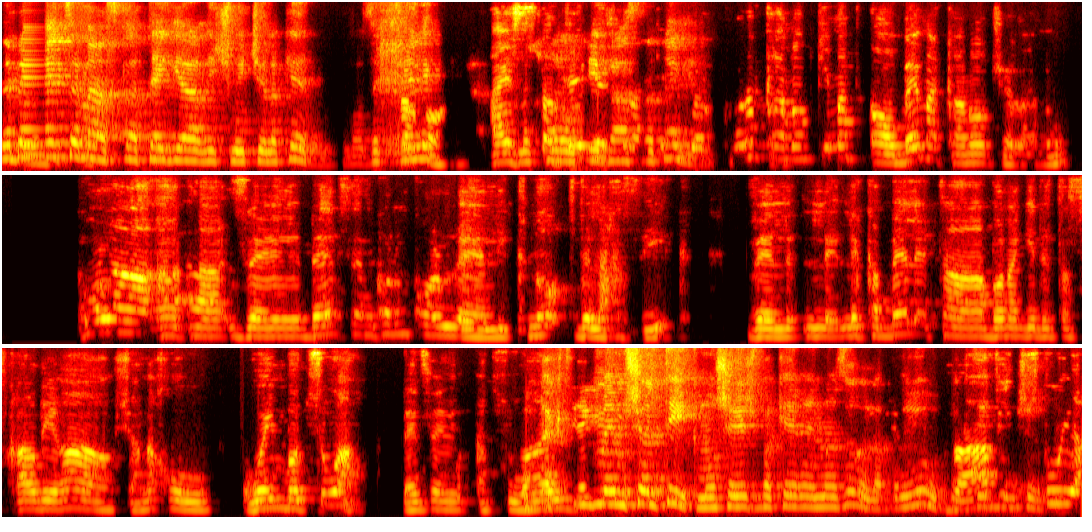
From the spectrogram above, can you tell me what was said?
זה בעצם האסטרטגיה הרשמית של הקרן, כלומר זה חלק נכון. האסטרטגיה של כל הקרנות, כמעט הרבה מהקרנות שלנו, כל ה, ה, ה, זה בעצם קודם כל אה, לקנות ולהחזיק ולקבל את ה... בוא נגיד את השכר דירה שאנחנו רואים בו תשואה. בעצם התשואה... תקציב ממשלתי, כמו שיש בקרן הזו, לבריאות. באה וצפויה,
